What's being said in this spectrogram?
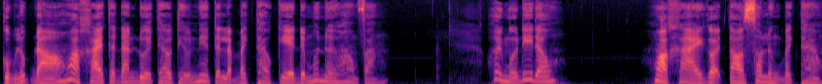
Cùng lúc đó, Hoa Khai thật đang đuổi theo thiếu niên tên là Bạch Thảo kia đến một nơi hoang vắng. Huỳnh muốn đi đâu? Hoa Khai gọi to sau lưng Bạch Thảo.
